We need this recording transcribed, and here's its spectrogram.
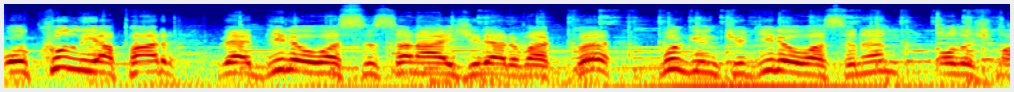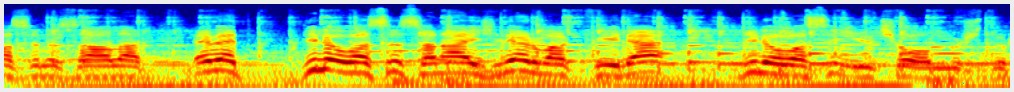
okul yapar ve Dilovası Sanayiciler Vakfı bugünkü Dilovası'nın oluşmasını sağlar. Evet Dilovası Sanayiciler Vakfı ile Dilovası ilçe olmuştur.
